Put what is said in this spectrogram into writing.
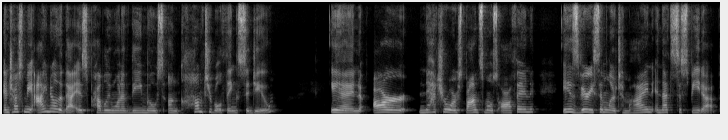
And trust me, I know that that is probably one of the most uncomfortable things to do. And our natural response most often is very similar to mine, and that's to speed up.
